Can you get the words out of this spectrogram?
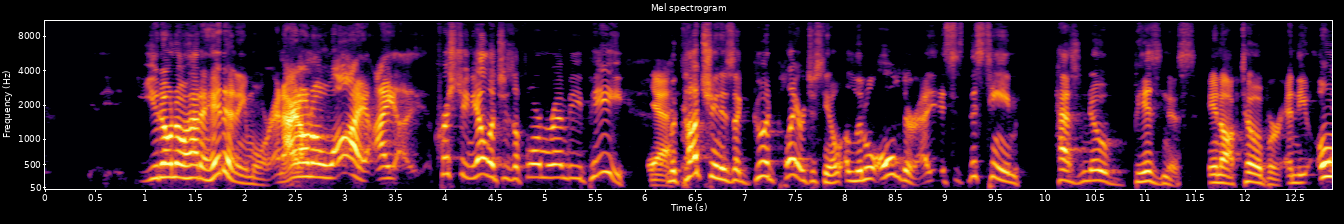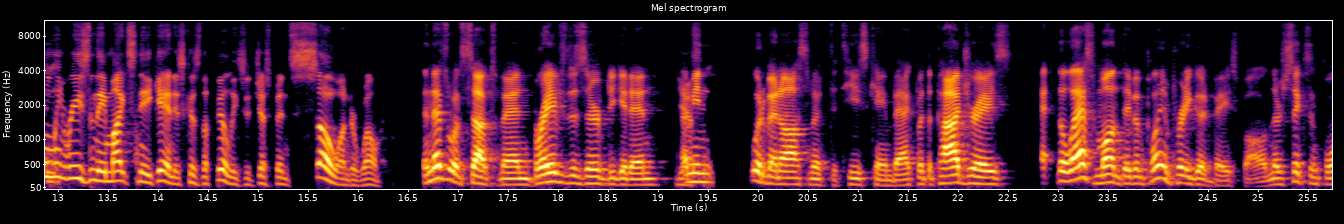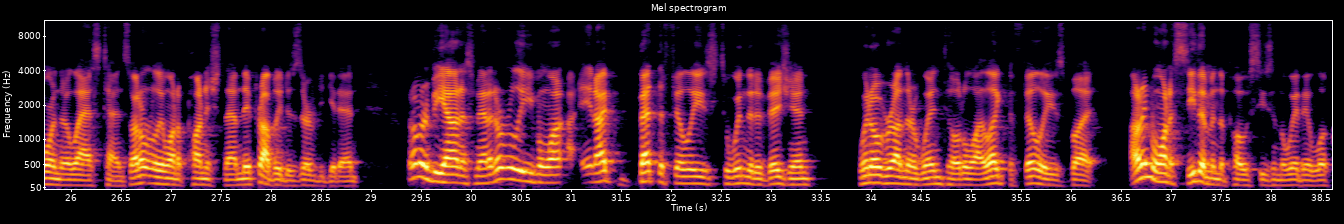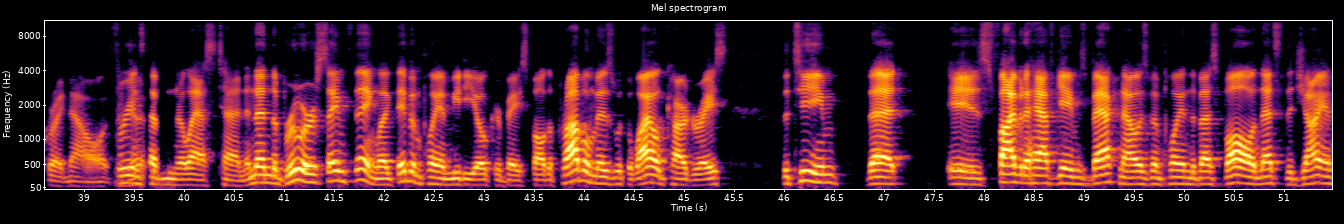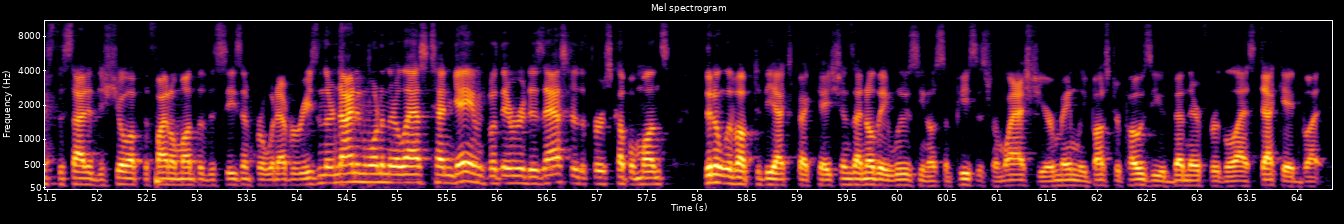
you don't know how to hit anymore, and I don't know why. I uh, Christian Yelich is a former MVP. yeah. McCutcheon is a good player, just you know, a little older. Just, this team has no business in October, and the only reason they might sneak in is because the Phillies have just been so underwhelming. And that's what sucks, man. Braves deserve to get in. I mean, would have been awesome if Tatis came back, but the Padres, the last month, they've been playing pretty good baseball, and they're six and four in their last ten. So I don't really want to punish them. They probably deserve to get in. But I'm going to be honest, man. I don't really even want. And I bet the Phillies to win the division. Went over on their win total. I like the Phillies, but I don't even want to see them in the postseason the way they look right now. Three and seven in their last ten, and then the Brewers, same thing. Like they've been playing mediocre baseball. The problem is with the wild card race, the team that is five and a half games back now has been playing the best ball, and that's the Giants decided to show up the final month of the season for whatever reason. They're nine and one in their last ten games, but they were a disaster the first couple months. Didn't live up to the expectations. I know they lose, you know, some pieces from last year, mainly Buster Posey, who'd been there for the last decade, but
